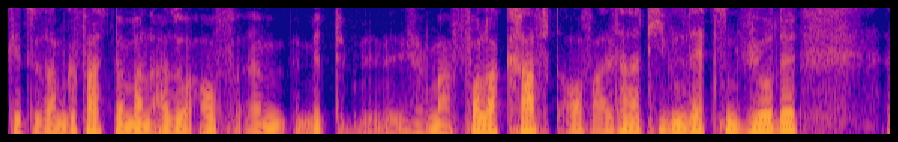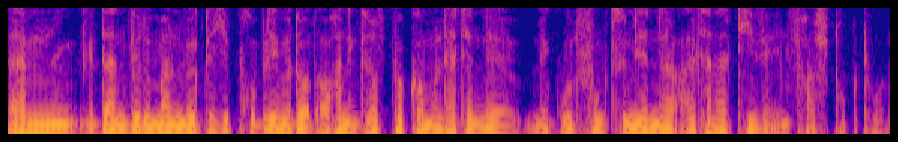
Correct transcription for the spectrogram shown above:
Okay, zusammengefasst, wenn man also auf ähm, mit, ich sag mal, voller Kraft auf Alternativen setzen würde, ähm, dann würde man mögliche Probleme dort auch in den Griff bekommen und hätte eine, eine gut funktionierende alternative Infrastruktur.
